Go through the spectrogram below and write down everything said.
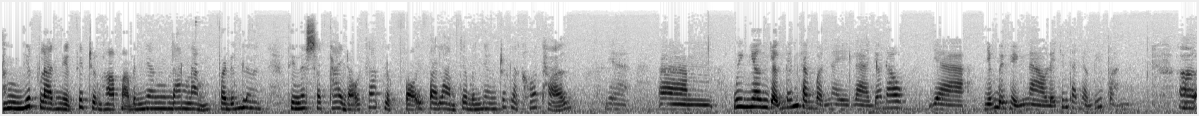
nhất là những cái trường hợp mà bệnh nhân đang nằm và đứng lên thì nó sẽ thay đổi cái áp lực phổi và làm cho bệnh nhân rất là khó thở. Yeah. À, nguyên nhân dẫn đến căn bệnh này là do đâu và những biểu hiện nào để chúng ta nhận biết bệnh? À,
